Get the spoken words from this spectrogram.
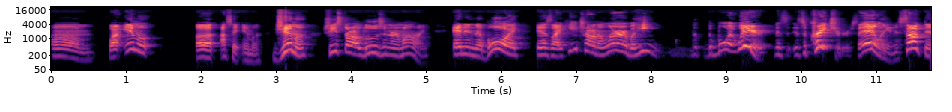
the um while Emma uh, I say Emma, Gemma, she started losing her mind. And then the boy is like, he trying to learn, but he, the, the boy weird. It's, it's a creature. It's an alien. It's something.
